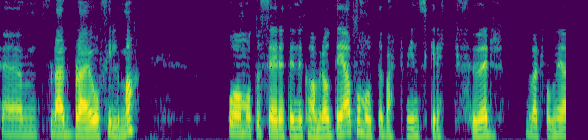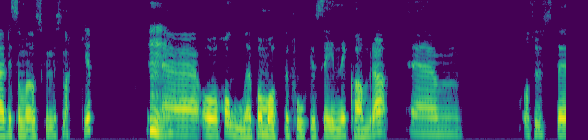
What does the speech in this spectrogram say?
for der ble jeg jo filma og måtte se rett inn i kamera. Og det har på en måte vært min skrekk før, i hvert fall når jeg liksom skulle snakket. Mm. Eh, og holde på en måte fokuset inn i kamera. Eh, og syns det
